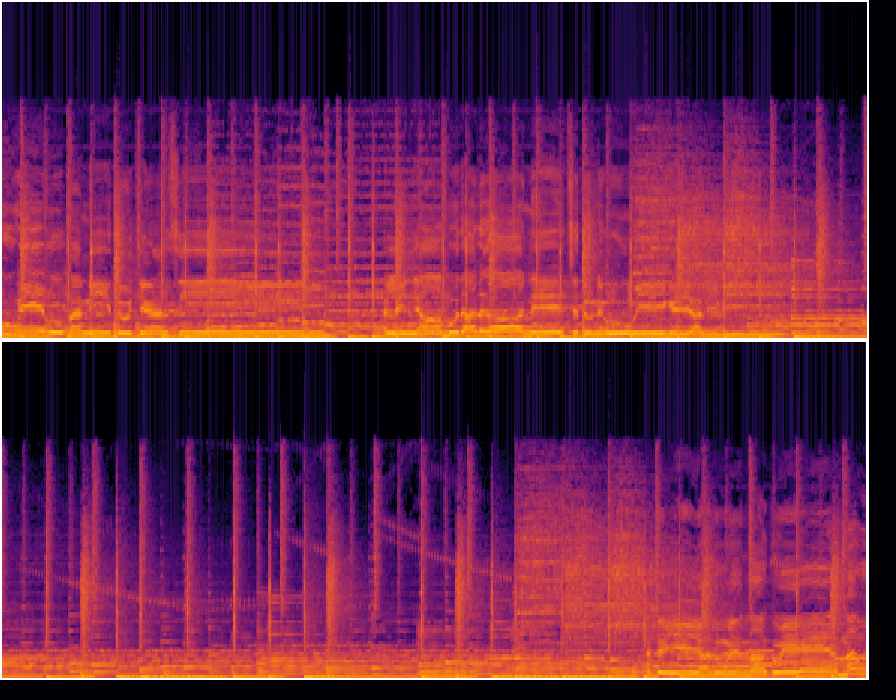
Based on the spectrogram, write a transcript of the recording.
ဦးဝေးဖို့ဗန်နီသူကြံစီ စ်သူနှစ်ဦးဝေးခဲ့ရလိမ့်မည်အတရေရာဇဝင်မကွယ်မဝ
